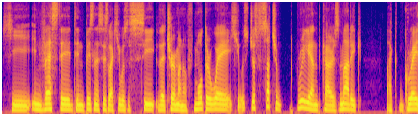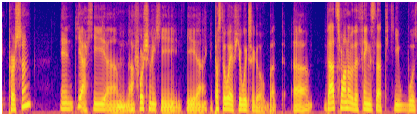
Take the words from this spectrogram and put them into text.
He invested in businesses like he was the C, the chairman of Motorway. He was just such a brilliant, charismatic, like great person. And yeah, he um, unfortunately he he, uh, he passed away a few weeks ago. But uh, that's one of the things that he was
